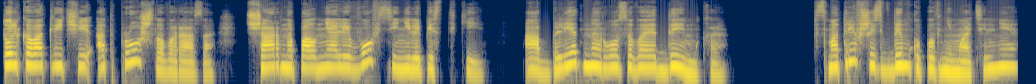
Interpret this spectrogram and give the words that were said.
Только в отличие от прошлого раза, шар наполняли вовсе не лепестки, а бледно-розовая дымка. Всмотревшись в дымку повнимательнее,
